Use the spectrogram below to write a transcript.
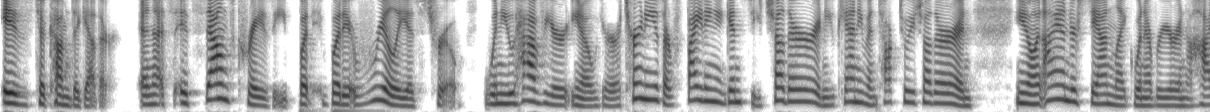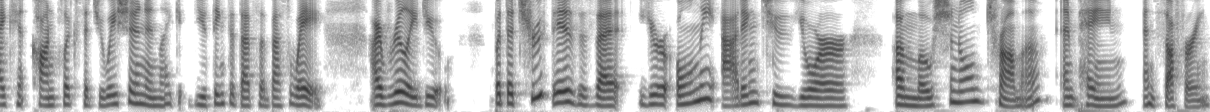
is to come together. And that's it sounds crazy, but but it really is true. When you have your, you know, your attorneys are fighting against each other and you can't even talk to each other and you know, and I understand like whenever you're in a high conflict situation and like you think that that's the best way. I really do. But the truth is is that you're only adding to your emotional trauma and pain and suffering.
